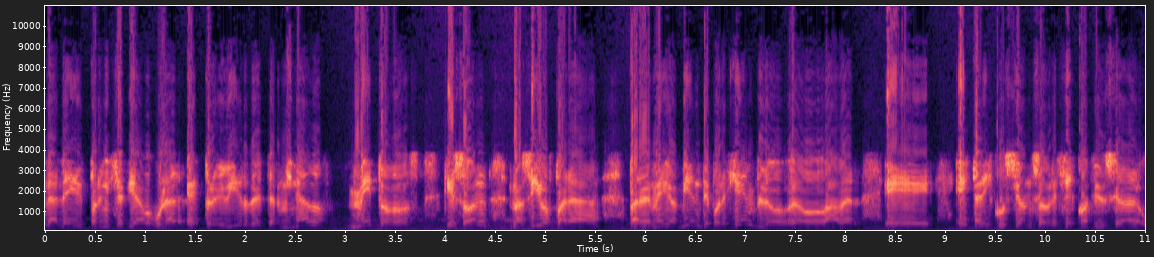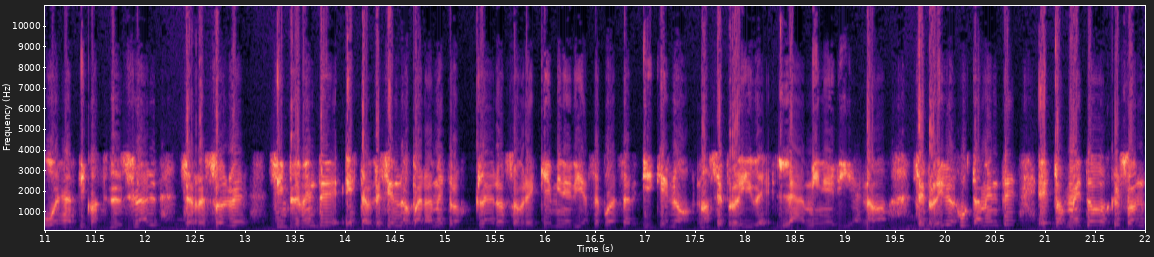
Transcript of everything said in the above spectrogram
la ley por iniciativa popular es prohibir determinados métodos que son nocivos para, para el medio ambiente, por ejemplo, o a ver, eh, esta discusión sobre si es constitucional o es anticonstitucional se resuelve simplemente estableciendo parámetros claros sobre qué minería se puede hacer y qué no, no se prohíbe la minería, ¿no? Se prohíbe justamente estos métodos que son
